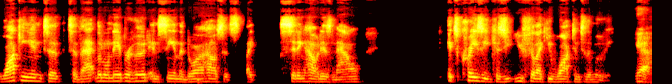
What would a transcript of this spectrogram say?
walking into to that little neighborhood and seeing the Doyle house, it's like sitting how it is now. It's crazy because you, you feel like you walked into the movie. Yeah.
